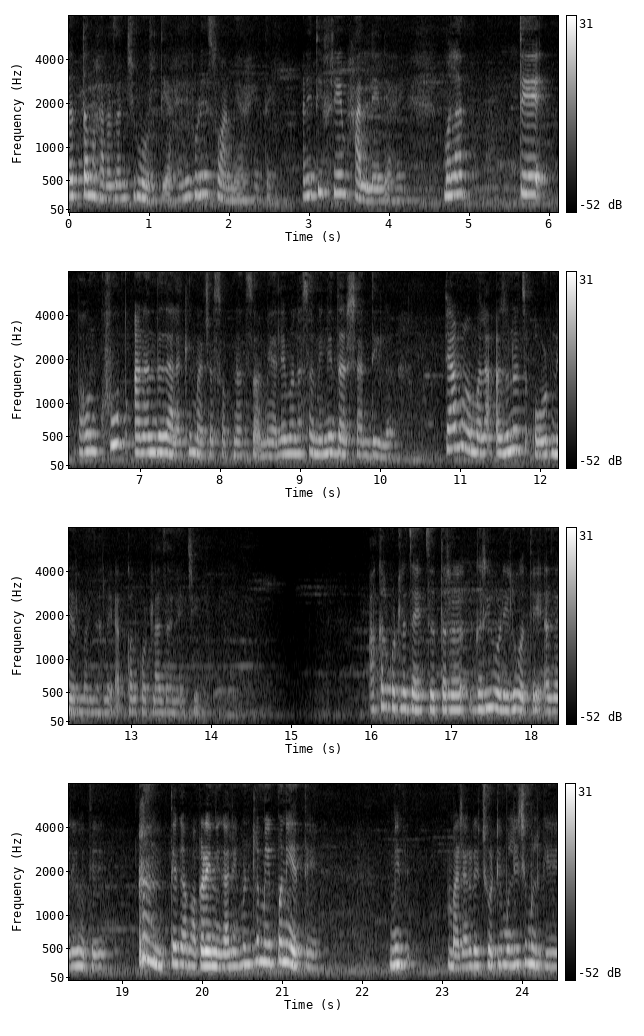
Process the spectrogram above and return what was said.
दत्त महाराजांची मूर्ती आहे आणि पुढे स्वामी आहे ते. आणि ती फ्रेम हाललेली आहे. मला ते पाहून खूप आनंद झाला की माझ्या स्वप्नात स्वामी आले. मला स्वामींनी दर्शन दिलं. त्यामुळं मला अजूनच ओढ निर्माण झाली अक्कलकोटला जाण्याची. अक्कलकोटला जायचं तर घरी वडील होते आजारी होते. ते गावाकडे निघाले. म्हटलं मी पण येते. मी माझ्याकडे छोटी मुलीची मुलगी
